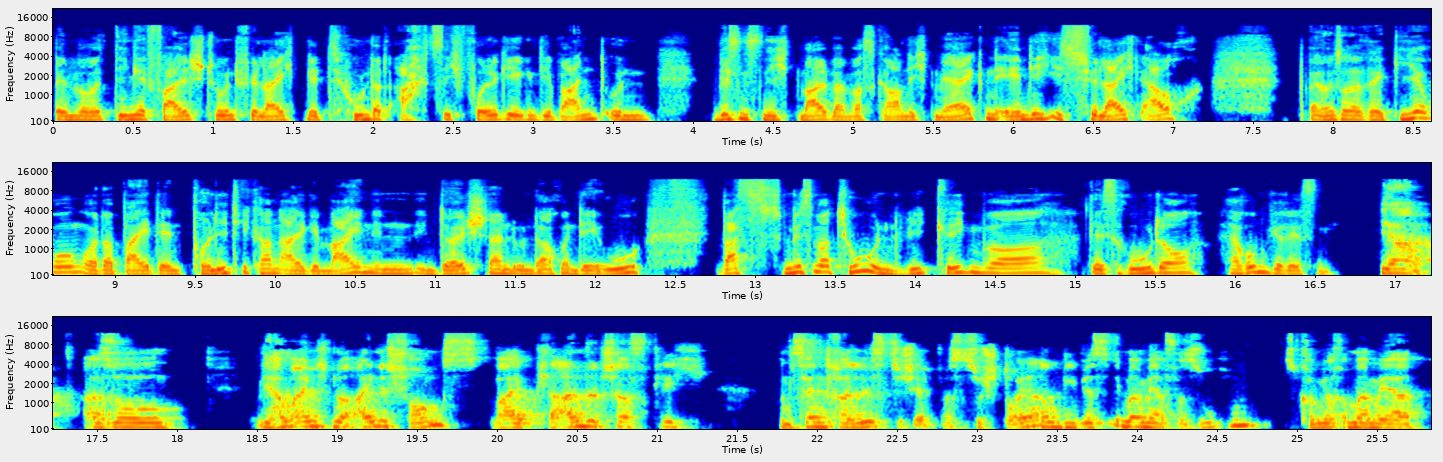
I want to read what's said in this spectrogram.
wenn wir Dinge falsch tun, vielleicht mit 180 voll gegen die Wand und wissen es nicht mal, weil wir es gar nicht merken. Ähnlich ist vielleicht auch bei unserer Regierung oder bei den Politikern allgemein in, in Deutschland und auch in der EU. Was müssen wir tun? Wie kriegen wir das Ruder herumgerissen? Ja, also wir haben eigentlich nur eine Chance, weil planwirtschaftlich und zentralistisch etwas zu steuern, wie wir es immer mehr versuchen. Es kommen ja auch immer mehr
